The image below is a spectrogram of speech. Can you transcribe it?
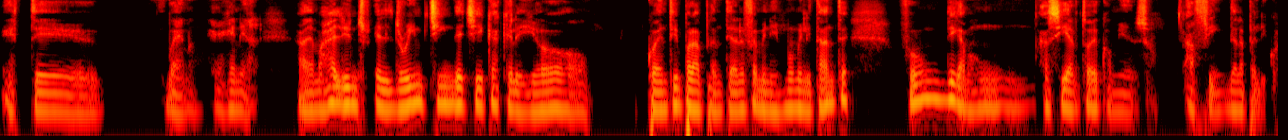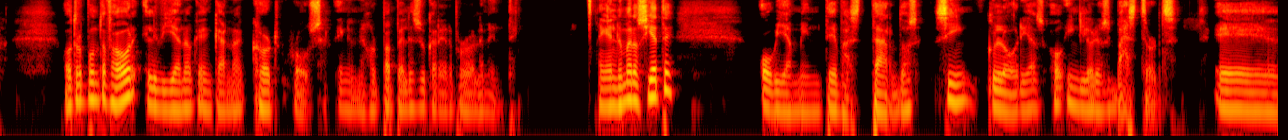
este, bueno, es genial. Además, el, el Dream Team de chicas que eligió Quentin para plantear el feminismo militante fue un, digamos, un acierto de comienzo a fin de la película. Otro punto a favor, el villano que encarna Kurt Russell en el mejor papel de su carrera probablemente. En el número 7, obviamente Bastardos sin glorias o Inglorious Bastards. Eh,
